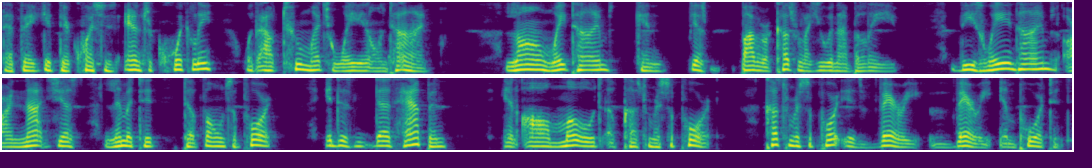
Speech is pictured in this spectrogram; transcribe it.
that they get their questions answered quickly without too much waiting on time. Long wait times can just bother a customer like you would not believe. These waiting times are not just limited to phone support. It does, does happen in all modes of customer support. Customer support is very, very important.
